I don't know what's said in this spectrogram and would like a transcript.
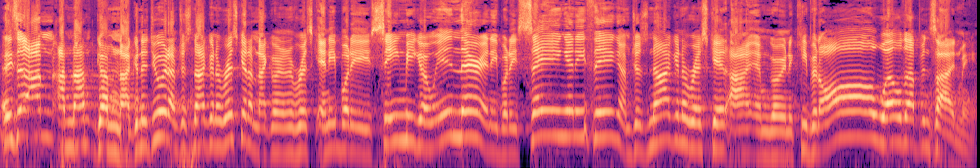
And he said, I'm, I'm not, I'm not going to do it. I'm just not going to risk it. I'm not going to risk anybody seeing me go in there, anybody saying anything. I'm just not going to risk it. I am going to keep it all welled up inside me.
